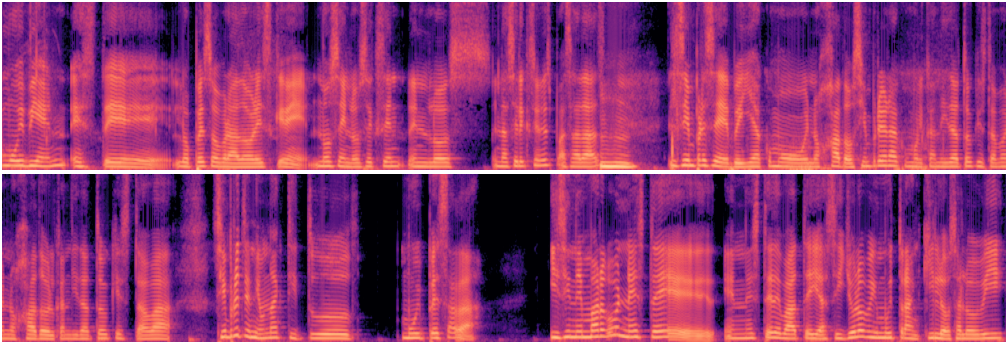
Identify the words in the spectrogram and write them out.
muy, bien este López Obrador es que, no sé, en los, exen- en los en las elecciones pasadas, él siempre se veía como enojado, siempre era como el candidato que estaba enojado, el candidato que estaba, siempre tenía una actitud muy pesada. Y sin embargo, en este, en este debate y así, yo lo vi muy tranquilo, o sea, lo vi,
